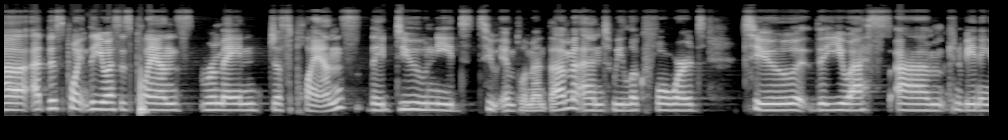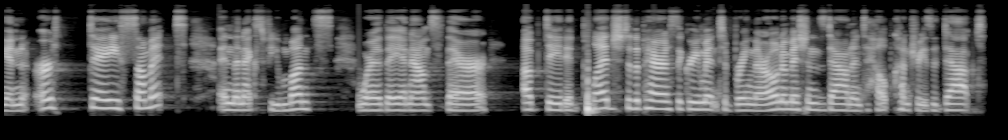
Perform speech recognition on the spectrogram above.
uh, at this point, the US's plans remain just plans. They do need to implement them, and we look forward to the US um, convening an Earth Day summit in the next few months, where they announce their updated pledge to the Paris Agreement to bring their own emissions down and to help countries adapt.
